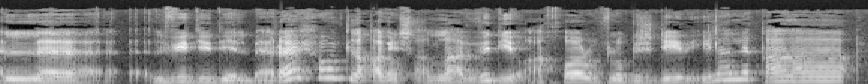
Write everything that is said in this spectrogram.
الفيديو ديال البارح ونتلاقاو إن شاء الله فيديو آخر وفلوق جديد. إلى اللقاء.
